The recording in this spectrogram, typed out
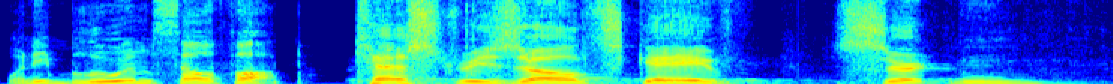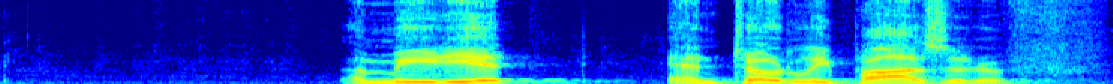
when he blew himself up. Test results gave certain immediate and totally positive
